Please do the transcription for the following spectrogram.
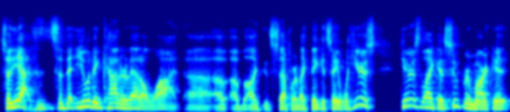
so yeah so that you would encounter that a lot uh of, of like stuff where like they could say well here's here's like a supermarket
